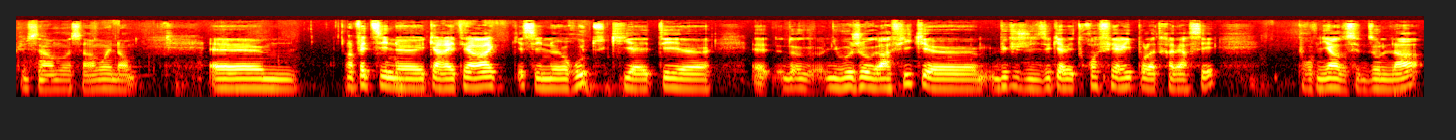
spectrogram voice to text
Puis c'est vraiment, c'est vraiment énorme. Euh, en fait, c'est une carretera, c'est une route qui a été, euh, euh, donc, niveau géographique, euh, vu que je disais qu'il y avait trois ferries pour la traverser, pour venir dans cette zone-là.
